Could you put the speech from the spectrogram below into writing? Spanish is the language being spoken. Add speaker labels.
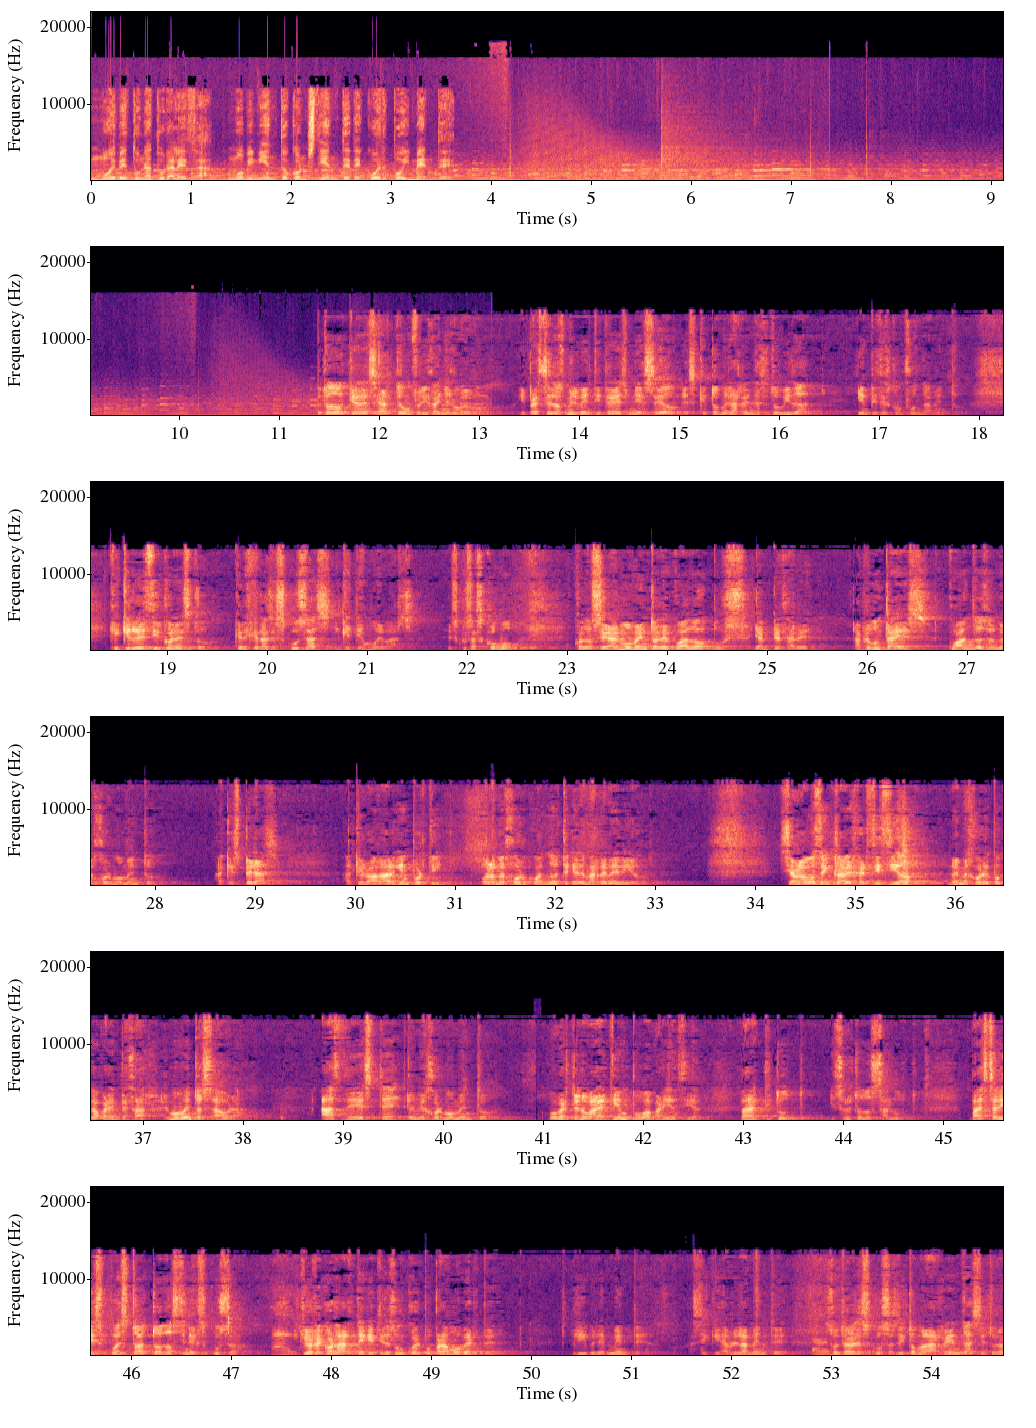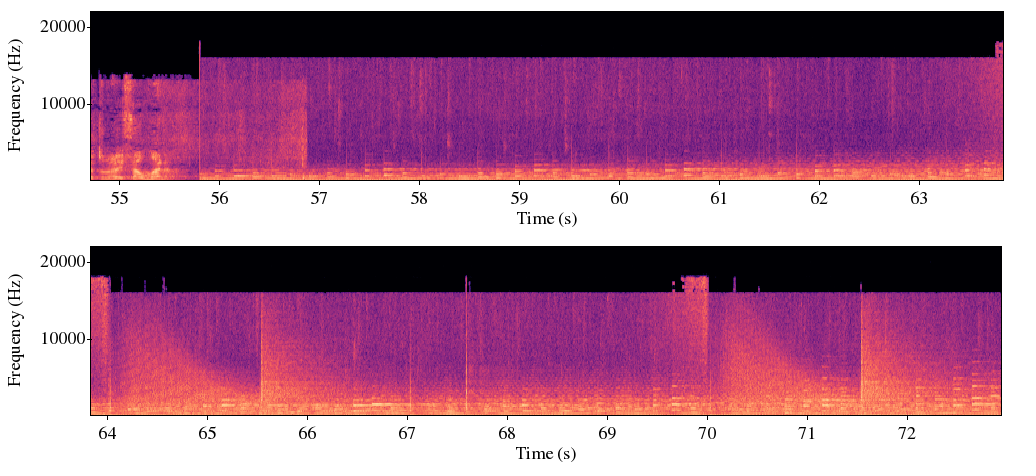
Speaker 1: Mueve tu naturaleza, movimiento consciente de cuerpo y mente.
Speaker 2: Todo quiero desearte un feliz año nuevo. Y para este 2023 mi deseo es que tomes las riendas de tu vida y empieces con fundamento. ¿Qué quiero decir con esto? Que dejes las excusas y que te muevas. Excusas como, cuando sea el momento adecuado, pues ya empezaré. La pregunta es, ¿cuándo es el mejor momento? ¿A qué esperas? ¿A que lo haga alguien por ti? ¿O a lo mejor cuando te quede más remedio? Si hablamos en clave ejercicio, no hay mejor época para empezar. El momento es ahora. Haz de este el mejor momento. Moverte no vale tiempo o apariencia, vale actitud y sobre todo salud. Vale estar dispuesto a todo sin excusa. Y quiero recordarte que tienes un cuerpo para moverte libremente. Así que abre la mente, suelta las excusas y toma las riendas de tu naturaleza humana.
